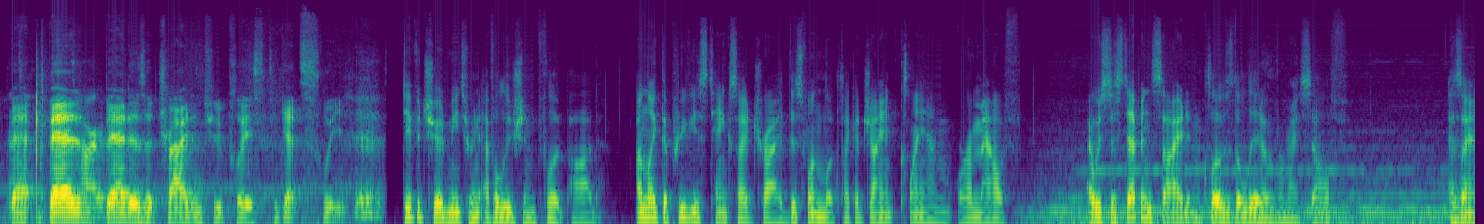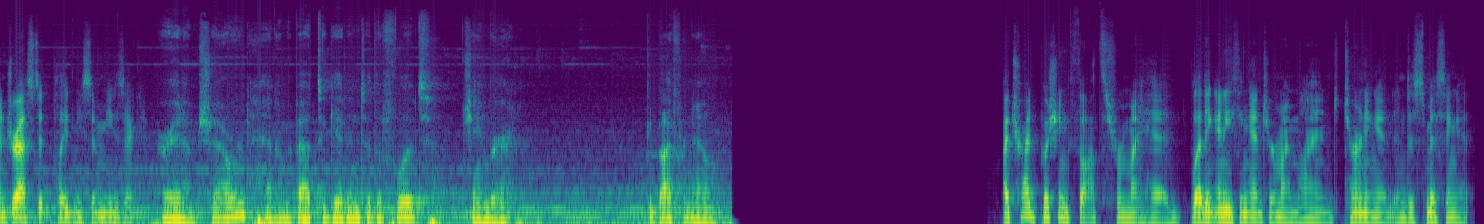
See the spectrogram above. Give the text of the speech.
bed, that's bed, hard. bed is a tried and true place to get sleep. David showed me to an evolution float pod. Unlike the previous tanks I'd tried, this one looked like a giant clam or a mouth. I was to step inside and close the lid over myself. As I undressed, it played me some music. All right, I'm showered and I'm about to get into the float chamber. Goodbye for now. I tried pushing thoughts from my head, letting anything enter my mind, turning it and dismissing it.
